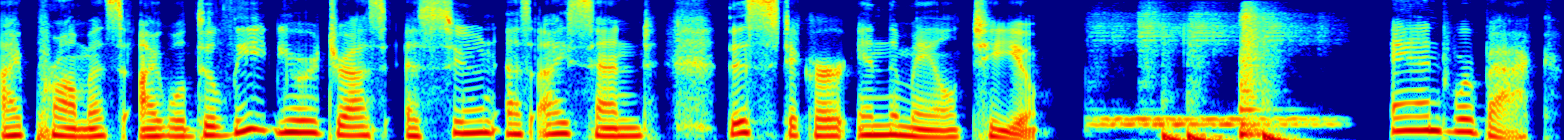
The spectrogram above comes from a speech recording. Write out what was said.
I promise I will delete your address as soon as I send this sticker in the mail to you. And we're back.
